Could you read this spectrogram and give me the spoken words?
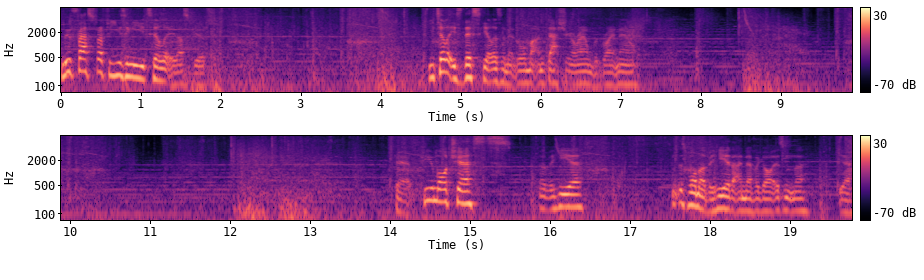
Move faster after using a utility, that's good. Utility is this skill, isn't it? The one that I'm dashing around with right now. Okay, a few more chests over here. There's one over here that I never got, isn't there? Yeah.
